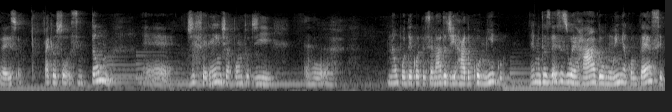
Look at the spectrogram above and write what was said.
é, será que eu sou assim tão é, diferente a ponto de é, não poder acontecer nada de errado comigo? Né? Muitas vezes o errado, o ruim acontece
